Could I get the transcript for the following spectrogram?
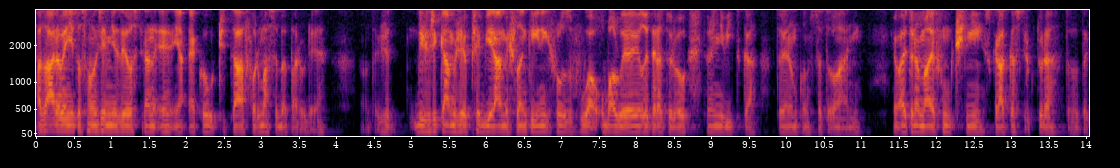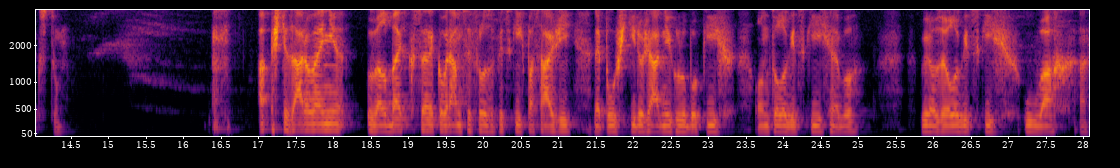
A zároveň je to samozřejmě z jeho strany i jako určitá forma sebeparodie. No, takže když říkám, že přebírá myšlenky jiných filozofů a obaluje je literaturou, to není výtka, to je jenom konstatování. Jo, a je to normálně funkční, zkrátka struktura toho textu. A ještě zároveň Welbeck se jako v rámci filozofických pasáží nepouští do žádných hlubokých ontologických nebo gnozeologických úvah a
